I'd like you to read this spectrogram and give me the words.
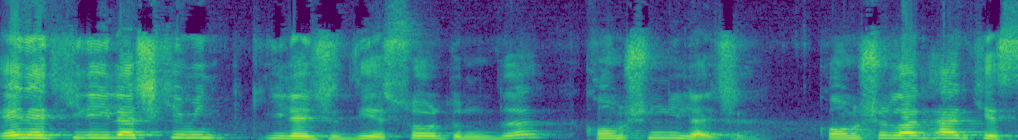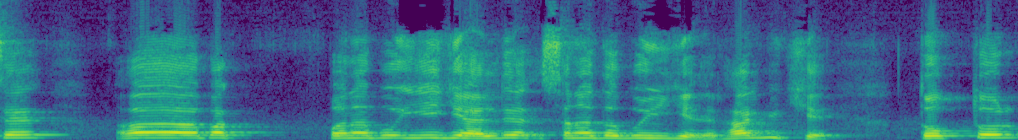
En etkili ilaç kimin ilacı diye sorduğunda komşunun ilacı. Komşular herkese aa bak bana bu iyi geldi, sana da bu iyi gelir. Halbuki doktor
